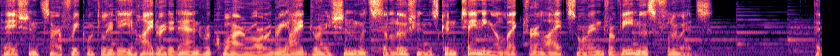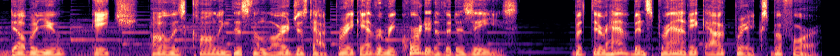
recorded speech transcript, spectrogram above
Patients are frequently dehydrated and require oral rehydration with solutions containing electrolytes or intravenous fluids. The WHO is calling this the largest outbreak ever recorded of the disease. But there have been sporadic outbreaks before,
